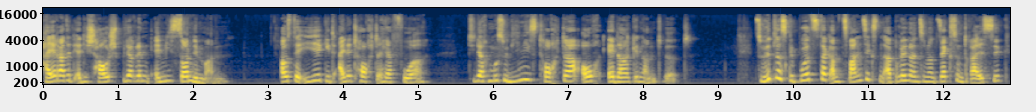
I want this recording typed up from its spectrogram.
heiratet er die Schauspielerin Emmy Sonnemann. Aus der Ehe geht eine Tochter hervor, die nach Mussolinis Tochter auch Edda genannt wird. Zu Hitlers Geburtstag am 20. April 1936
